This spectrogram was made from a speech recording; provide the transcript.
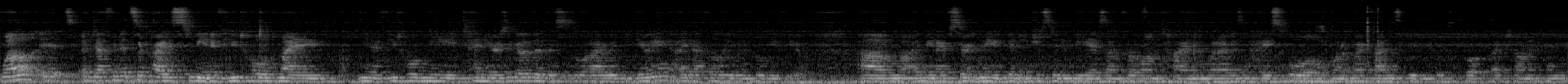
Well, it's a definite surprise to me. And if you told my, you know, if you told me 10 years ago that this is what I would be doing, I definitely wouldn't believe you. Um, I mean, I've certainly been interested in BDSM for a long time, and when I was in high school, one of my friends gave me this book by Shawna Kenney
